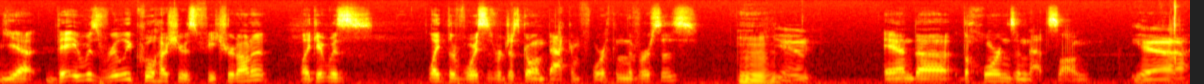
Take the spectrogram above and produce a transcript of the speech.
Yeah, they, it was really cool how she was featured on it. Like it was, like their voices were just going back and forth in the verses, mm. Yeah. and uh, the horns in that song. Yeah.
